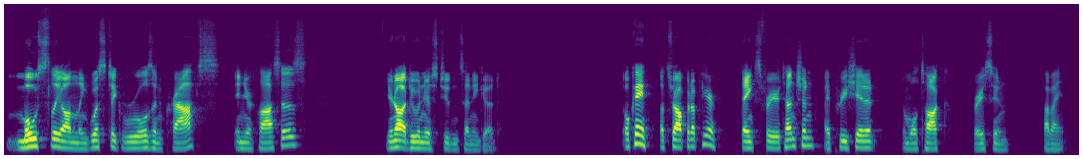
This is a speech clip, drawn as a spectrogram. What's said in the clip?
mostly on linguistic rules and crafts in your classes, you're not doing your students any good. Okay, let's wrap it up here. Thanks for your attention. I appreciate it, and we'll talk very soon. Bye bye.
